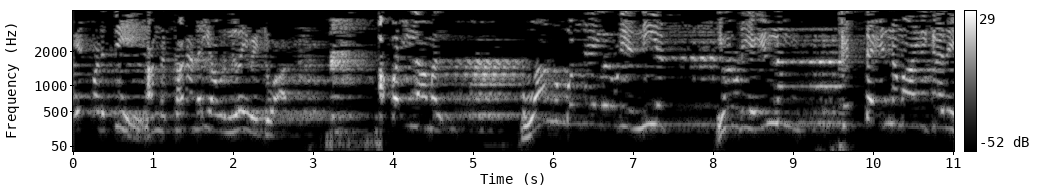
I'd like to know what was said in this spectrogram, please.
ஏற்படுத்தி அந்த கடனை அவர் நிறைவேற்றுவார். அப்படி இல்லாமல் வாங்கும் பொழுதே இவருடைய நீயத் இவருடைய எண்ணம் கெட்ட எண்ணமா இருக்கிறது.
